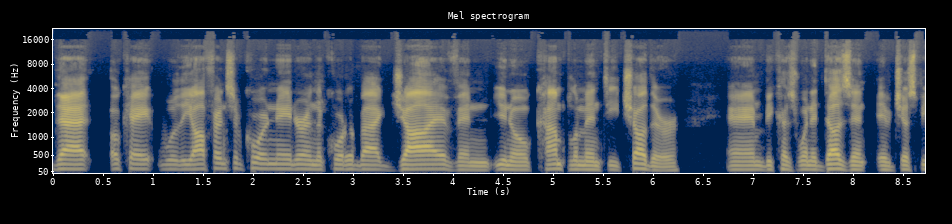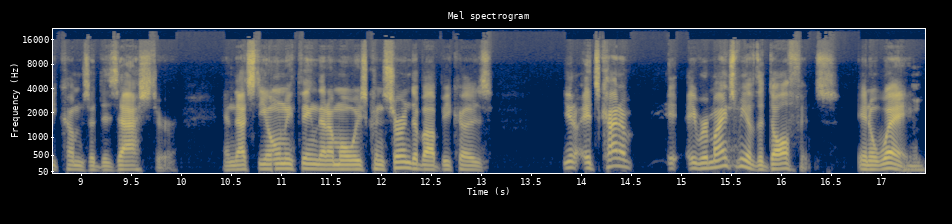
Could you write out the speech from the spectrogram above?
that okay, will the offensive coordinator and the quarterback jive and you know complement each other? And because when it doesn't, it just becomes a disaster. And that's the only thing that I'm always concerned about because you know it's kind of it, it reminds me of the Dolphins in a way.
